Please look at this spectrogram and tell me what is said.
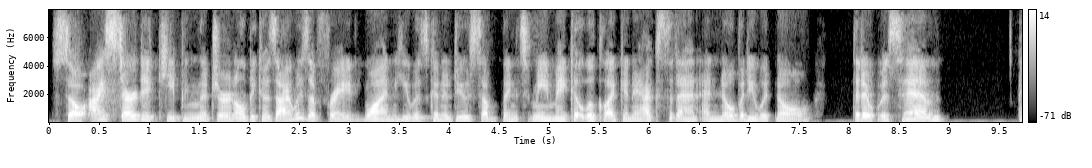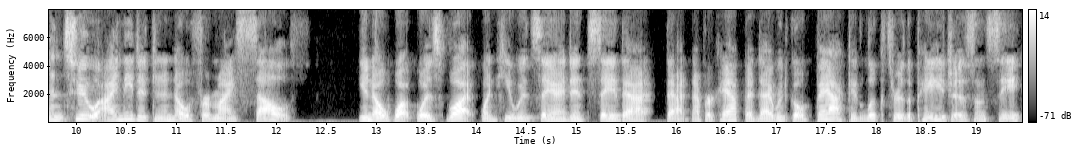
So I started keeping the journal because I was afraid one, he was going to do something to me, make it look like an accident, and nobody would know that it was him. And two, I needed to know for myself, you know, what was what. When he would say, I didn't say that, that never happened, I would go back and look through the pages and see,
